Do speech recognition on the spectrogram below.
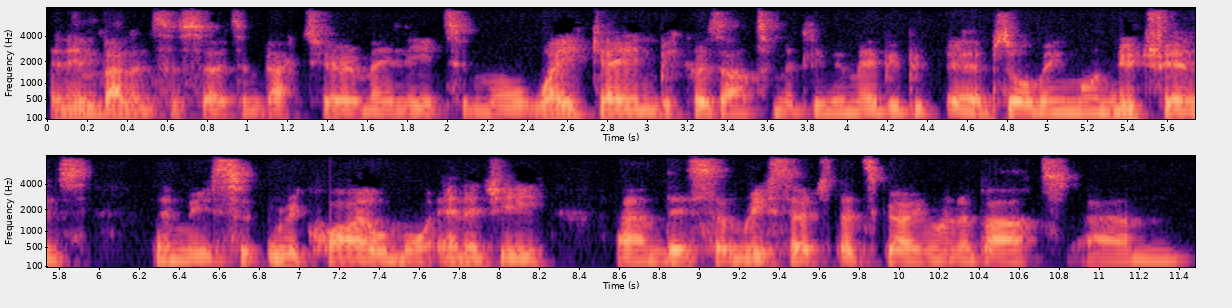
an imbalance of certain bacteria may lead to more weight gain because ultimately we may be absorbing more nutrients than we require more energy. Um, there's some research that's going on about um,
